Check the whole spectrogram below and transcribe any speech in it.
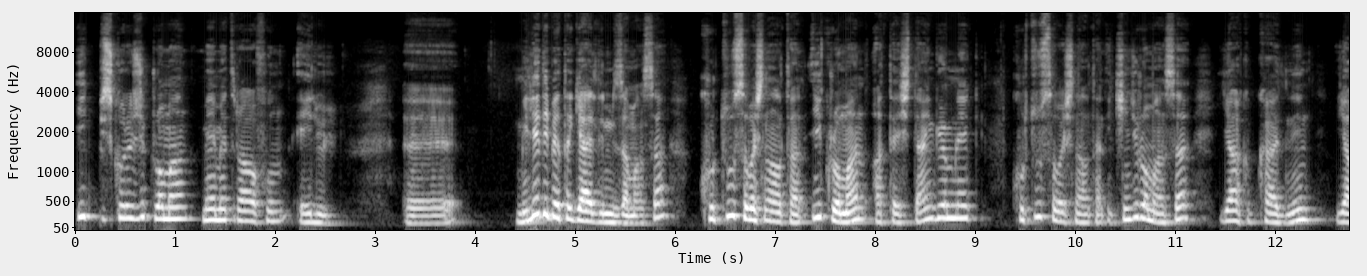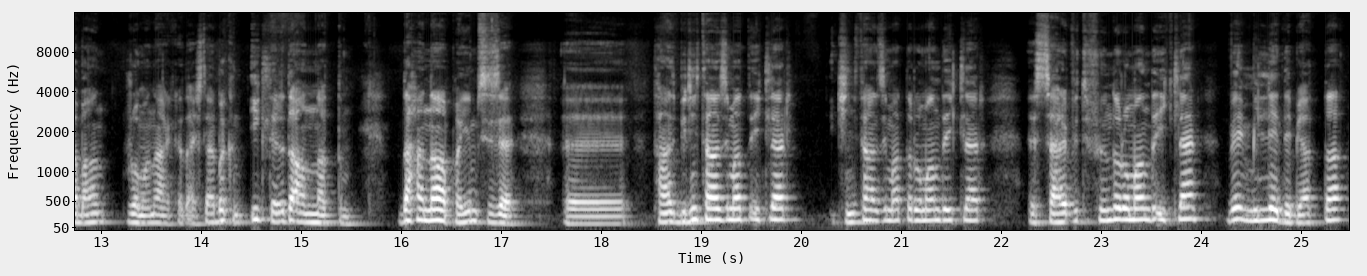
İlk psikolojik roman Mehmet Rauf'un Eylül. E, Milli Edebiyat'a geldiğimiz zamansa Kurtuluş Savaşı'nı anlatan ilk roman Ateşten Gömlek, Kurtuluş Savaşı'nı anlatan ikinci romansa Yakup Kadri'nin Yaban romanı arkadaşlar. Bakın ilkleri de anlattım. Daha ne yapayım size? Ee, birinci tanzimatta ilkler, ikinci tanzimatta romanda ilkler, E, Servet-i Fünun'da romanda ilkler ve Milli Edebiyat'ta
